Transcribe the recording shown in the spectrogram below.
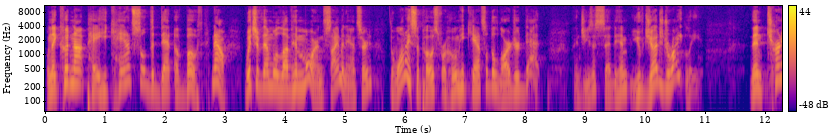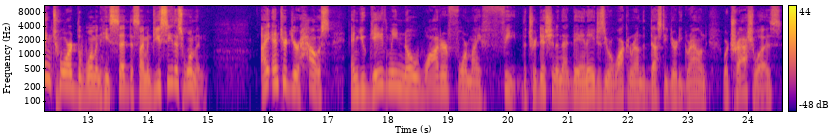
When they could not pay, he canceled the debt of both. Now, which of them will love him more? And Simon answered, The one, I suppose, for whom he canceled the larger debt. And Jesus said to him, You've judged rightly. Then turning toward the woman, he said to Simon, Do you see this woman? I entered your house, and you gave me no water for my feet. The tradition in that day and age is you were walking around the dusty, dirty ground where trash was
